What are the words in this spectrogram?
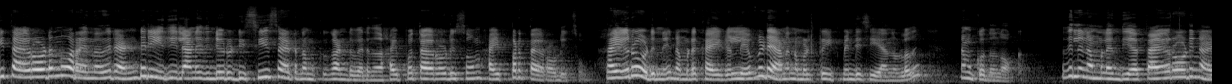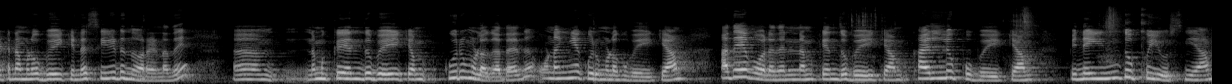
ഈ തൈറോയ്ഡ് എന്ന് പറയുന്നത് രണ്ട് രീതിയിലാണ് ഇതിന്റെ ഒരു ഡിസീസായിട്ട് നമുക്ക് കണ്ടുവരുന്നത്. ഹൈപ്പോ തൈറോയിഡിസവും ഹൈപ്പർ തൈറോയിഡിസവും തൈറോയിഡിന് നമ്മുടെ കൈകളിൽ എവിടെയാണ് നമ്മൾ ട്രീറ്റ്മെന്റ് ചെയ്യാന്നുള്ളത് നമുക്കൊന്ന് നോക്കാം. ഇതിൽ നമ്മൾ എന്ത് ചെയ്യുക? തൈറോയിഡിനായിട്ട് നമ്മൾ ഉപയോഗിക്കേണ്ട സീഡ് എന്ന് പറയുന്നത് നമുക്ക് എന്ത് ഉപയോഗിക്കാം? കുരുമുളക് അതായത് ഉണങ്ങിയ കുരുമുളക് ഉപയോഗിക്കാം. അതേപോലെ തന്നെ നമുക്ക് എന്ത് ഉപയോഗിക്കാം? കല്ലുപ്പ് ഉപയോഗിക്കാം. പിന്നെ ഇന്ദുപ്പ് യൂസ് ചെയ്യാം.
